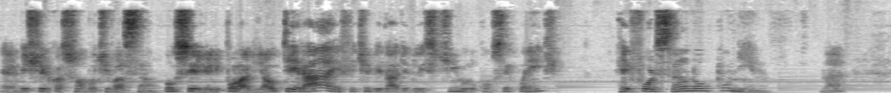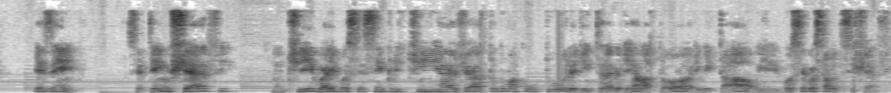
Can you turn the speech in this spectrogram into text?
é, mexer com a sua motivação? Ou seja, ele pode alterar a efetividade do estímulo consequente, reforçando ou punindo. Né? Exemplo, você tem um chefe antigo, aí você sempre tinha já toda uma cultura de entrega de relatório e tal, e você gostava desse chefe.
